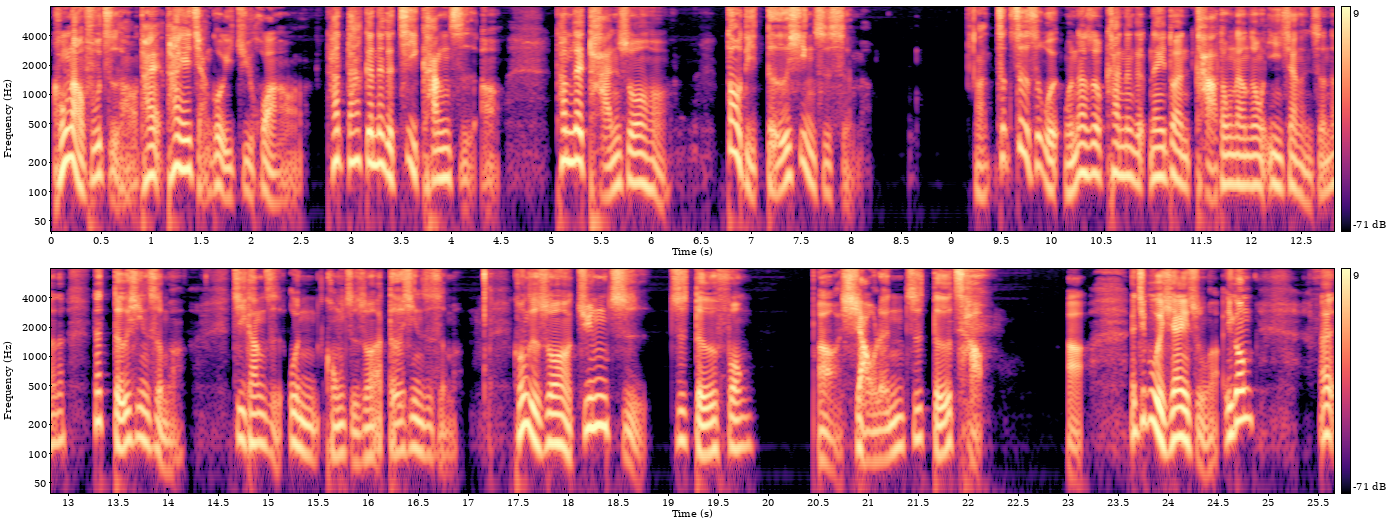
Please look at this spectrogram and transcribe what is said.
孔老夫子哈，他他也讲过一句话哦，他他跟那个季康子啊。他们在谈说哈，到底德性是什么啊？这这个是我我那时候看那个那一段卡通当中印象很深。他说：“那德性是什么？”季康子问孔子说：“啊，德性是什么？”孔子说：“君子之德风啊，小人之德草啊。”那这个我先一组啊，一共呃，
